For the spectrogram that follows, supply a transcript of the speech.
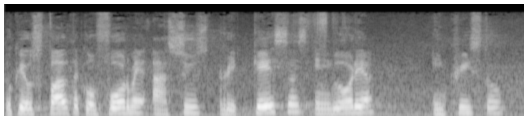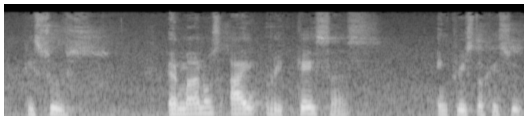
Lo que os falta conforme a sus riquezas en gloria en Cristo Jesús. Hermanos, hay riquezas en Cristo Jesús.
